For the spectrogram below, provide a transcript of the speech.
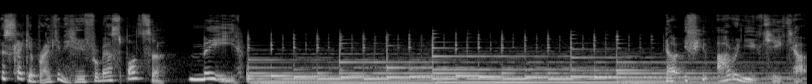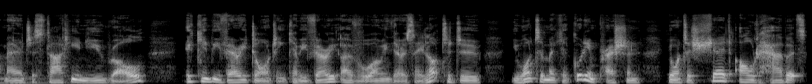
Let's take a break and hear from our sponsor, me. Now, if you are a new key account manager starting a new role, it can be very daunting, can be very overwhelming. There is a lot to do. You want to make a good impression, you want to shed old habits,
